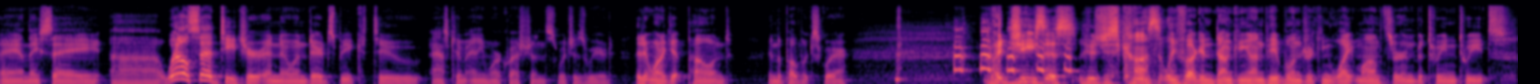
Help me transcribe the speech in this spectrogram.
and they say, uh, "Well said, teacher," and no one dared speak to ask him any more questions, which is weird. They didn't want to get pwned in the public square by Jesus, who's just constantly fucking dunking on people and drinking White Monster in between tweets.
